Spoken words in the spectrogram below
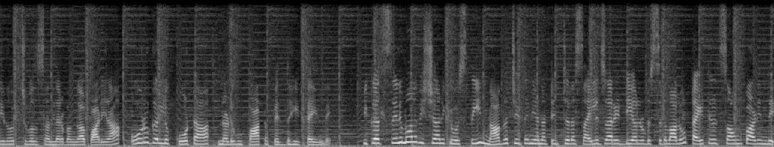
దినోత్సవం సందర్భంగా పాడిన ఓరుగల్లు కోట నడుము పాట పెద్ద హిట్ అయింది. ఇక సినిమాల విషయానికి వస్తే నాగ చైతన్య నటించిన శైలజారెడ్డి అల్లుడు సినిమాలో టైటిల్ సాంగ్ పాడింది.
